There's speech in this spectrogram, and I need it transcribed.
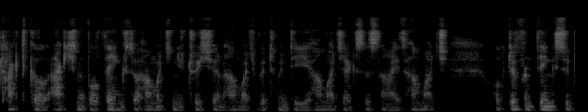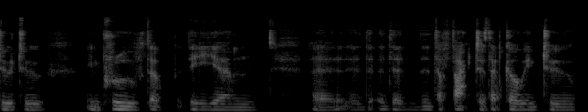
practical actionable things. So how much nutrition how much vitamin d how much exercise how much of different things to do to improve the the um, the, the, the factors that go into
